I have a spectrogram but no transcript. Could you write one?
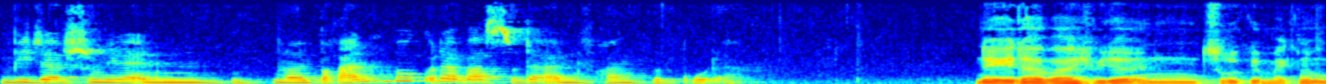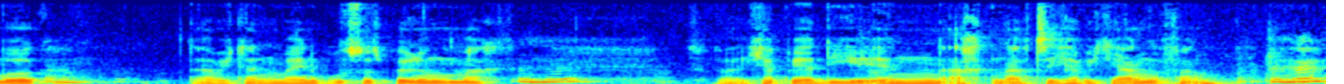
wieder schon wieder in Neubrandenburg oder warst du da in Frankfurt oder? Nee, da war ich wieder in, zurück in Mecklenburg. Mhm. Da habe ich dann meine Berufsausbildung gemacht. Mhm. Ich habe ja die in 88 habe ich die angefangen. Mhm.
